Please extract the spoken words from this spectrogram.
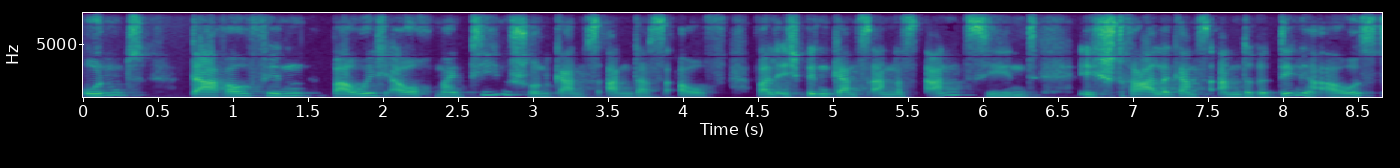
Und daraufhin baue ich auch mein Team schon ganz anders auf, weil ich bin ganz anders anziehend. Ich strahle ganz andere Dinge aus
